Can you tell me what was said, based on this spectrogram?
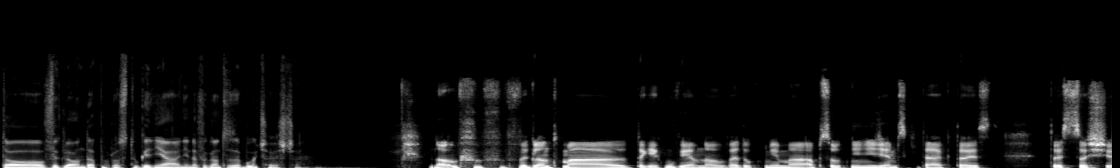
to wygląda po prostu genialnie. No wygląda zabójczo jeszcze. No, wygląd ma, tak jak mówiłem, no, według mnie ma absolutnie nieziemski, tak? To jest, to jest coś e,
